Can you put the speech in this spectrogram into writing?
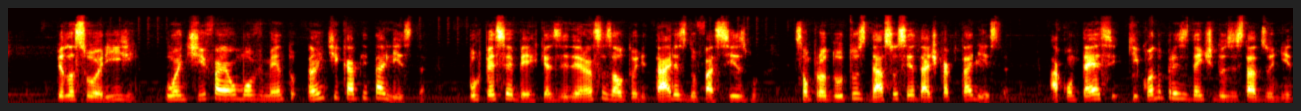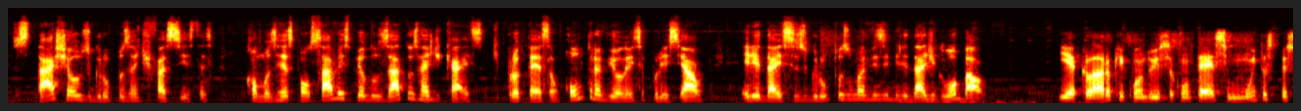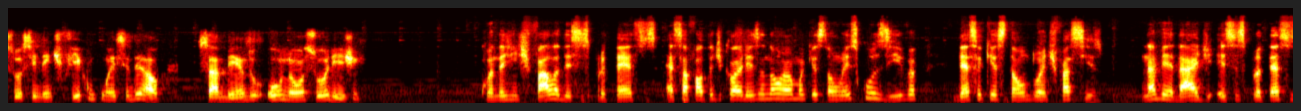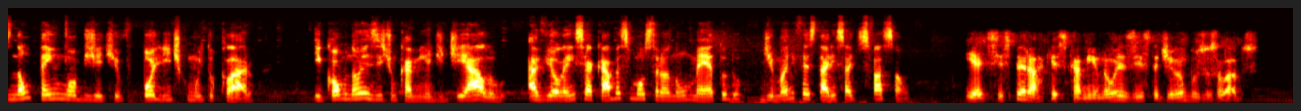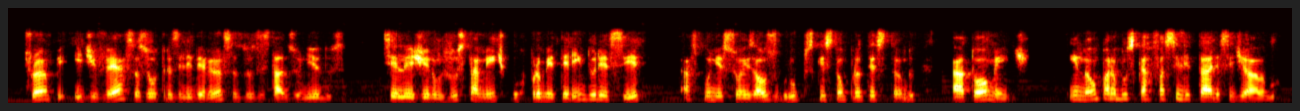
Pela sua origem, o Antifa é um movimento anticapitalista, por perceber que as lideranças autoritárias do fascismo são produtos da sociedade capitalista. Acontece que quando o presidente dos Estados Unidos taxa os grupos antifascistas como os responsáveis pelos atos radicais que protestam contra a violência policial, ele dá a esses grupos uma visibilidade global. E é claro que quando isso acontece, muitas pessoas se identificam com esse ideal, sabendo ou não a sua origem quando a gente fala desses protestos, essa falta de clareza não é uma questão exclusiva dessa questão do antifascismo. Na verdade, esses protestos não têm um objetivo político muito claro. E como não existe um caminho de diálogo, a violência acaba se mostrando um método de manifestar insatisfação. E é de se esperar que esse caminho não exista de ambos os lados. Trump e diversas outras lideranças dos Estados Unidos se elegeram justamente por prometer endurecer as punições aos grupos que estão protestando atualmente, e não para buscar facilitar esse diálogo.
